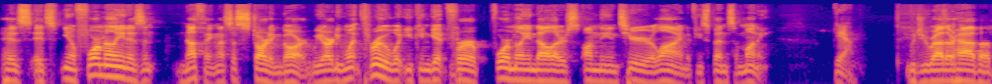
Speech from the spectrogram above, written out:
his it's you know four million isn't nothing. That's a starting guard. We already went through what you can get for four million dollars on the interior line if you spend some money. Yeah. Would you rather have a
